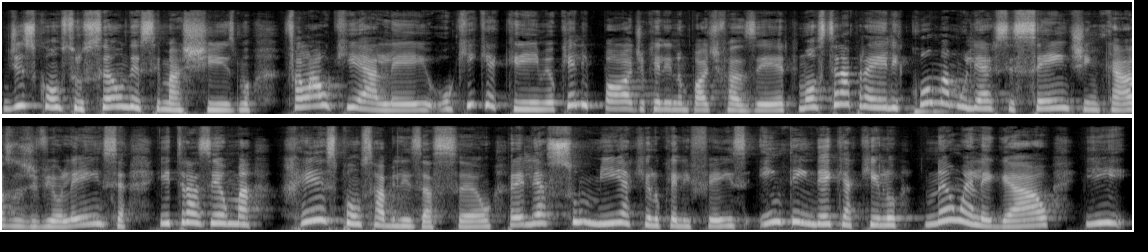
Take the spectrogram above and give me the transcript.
desconstrução desse machismo, falar o que é a lei, o que é crime, o que ele pode, o que ele não pode fazer, mostrar para ele como a mulher se sente em casos de violência e trazer uma responsabilidade responsabilização, para ele assumir aquilo que ele fez, entender que aquilo não é legal e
